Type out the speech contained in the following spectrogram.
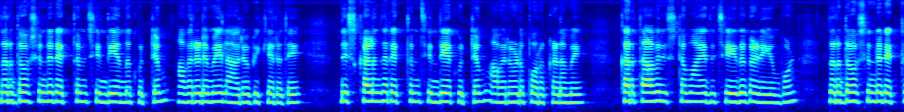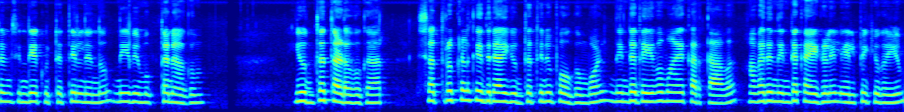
നിർദോഷന്റെ രക്തം ചിന്തി എന്ന കുറ്റം അവരുടെ മേൽ ആരോപിക്കരുതേ. നിഷ്കളങ്ക രക്തം ചിന്തിയ കുറ്റം അവരോട് പൊറുക്കണമേ. കർത്താവിന് ഇഷ്ടമായത് ചെയ്തു കഴിയുമ്പോൾ നിർദോഷന്റെ രക്തം ചിന്തിയ കുറ്റത്തിൽ നിന്നു നീ വിമുക്തനാകും. യുദ്ധ തടവുകാർ ശത്രുക്കൾക്കെതിരായി യുദ്ധത്തിന് പോകുമ്പോൾ നിന്റെ ദൈവമായ കർത്താവ് അവരെ നിന്റെ കൈകളിൽ ഏൽപ്പിക്കുകയും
